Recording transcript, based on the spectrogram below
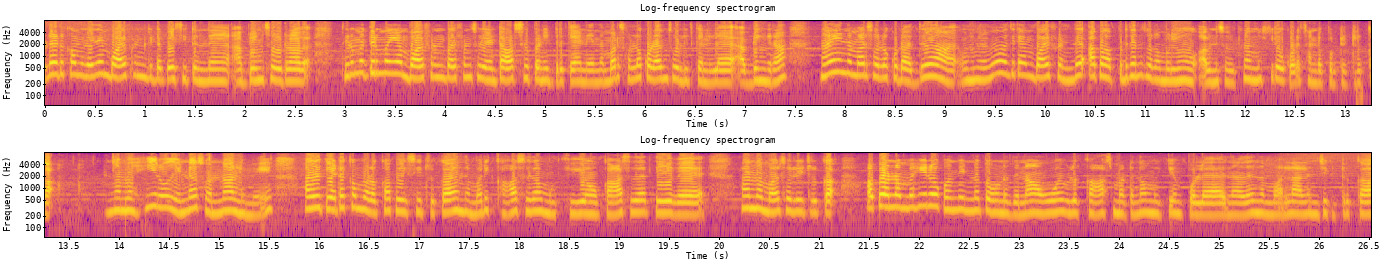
அப்படிலாம் எடுக்க முடியாது. என் பாய் ஃப்ரெண்ட் கிட்ட பேசிட்டு இருந்தேன் அப்படின்னு சொல்கிறாவ திரும்ப திரும்ப என் பாய் ஃப்ரெண்ட் பாய் ஃப்ரெண்ட் சொல்லி டார்ச்சர் பண்ணிட்டு இருக்கேன். இந்த மாதிரி சொல்லக்கூடாதுன்னு சொல்லியிருக்கேன்ல அப்படிங்கிறான். நான் இந்த மாதிரி சொல்லக்கூடாது. உண்மையுமே வந்துட்டு என் பாய் ஃப்ரெண்டு அப்போ அப்படி தானே சொல்ல முடியும் அப்படின்னு சொல்லிட்டு நம்ம ஹீரோ கூட சண்டை போட்டுட்டு இருக்கா. நம்ம ஹீரோ என்ன சொன்னாலுமே அதுக்கு இடக்க முடக்கா பேசிகிட்டு இருக்கா இந்த மாதிரி காசு தான் முக்கியம் காசு தான் தேவை அந்த மாதிரி சொல்லிட்டு இருக்கா அப்போ நம்ம ஹீரோக்கு வந்து என்ன தோணுதுன்னா ஓ இவளுக்கு காசு மட்டும்தான் முக்கியம் போல் அதனால இந்த மாதிரிலாம் அலைஞ்சிக்கிட்டு இருக்கா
